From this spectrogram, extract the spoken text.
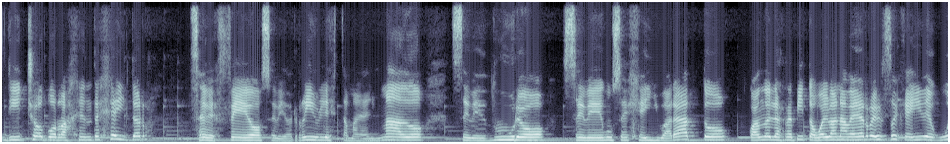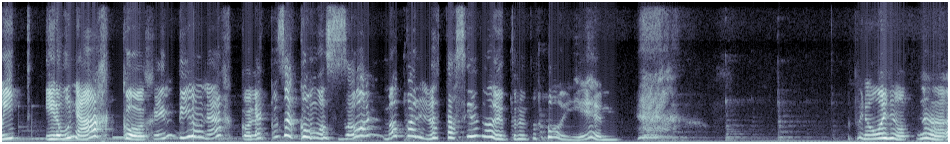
dicho por la gente hater, se ve feo, se ve horrible, está mal animado, se ve duro, se ve un CGI barato. Cuando les repito, vuelvan a ver el CGI de Wit, era un asco, gente, era un asco. Las cosas como son, Mapa lo está haciendo dentro de todo bien. Pero bueno, nada.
